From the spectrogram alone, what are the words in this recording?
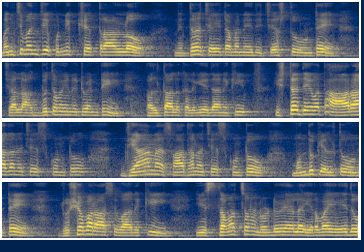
మంచి మంచి పుణ్యక్షేత్రాల్లో నిద్ర చేయటం అనేది చేస్తూ ఉంటే చాలా అద్భుతమైనటువంటి ఫలితాలు కలిగేదానికి ఇష్టదేవత ఆరాధన చేసుకుంటూ ధ్యాన సాధన చేసుకుంటూ ముందుకు వెళ్తూ ఉంటే వృషభ రాశి వారికి ఈ సంవత్సరం రెండు వేల ఇరవై ఐదు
